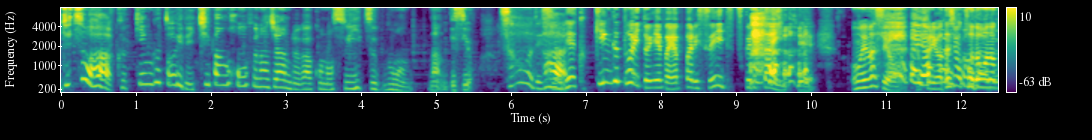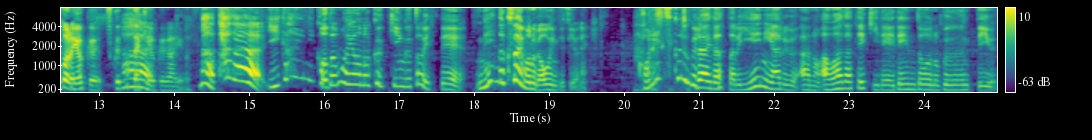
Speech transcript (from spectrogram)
実はクッキングトイで一番豊富なジャンルがこのスイーツ部門なんですよ。そうですよね、クッキングトイといえばやっぱりスイーツ作りたいって 思いますよ。やっぱり私も子供の頃よく作った記憶があります、まあただ意外に子供用のクッキングトイって面倒くさいものが多いんですよね。これ作るぐらいだったら家にあるあの泡立て器で電動のブーンっていう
